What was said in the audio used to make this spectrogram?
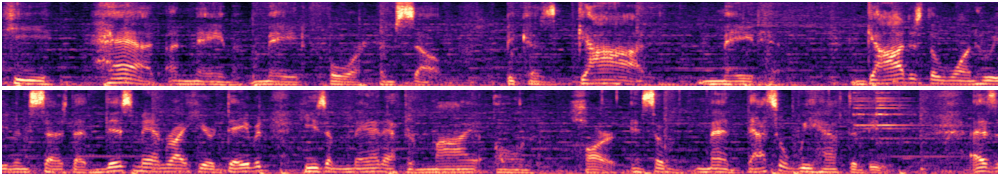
he had a name made for himself because God made him. God is the one who even says that this man right here, David, he's a man after my own heart. And so, men, that's what we have to be. As,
